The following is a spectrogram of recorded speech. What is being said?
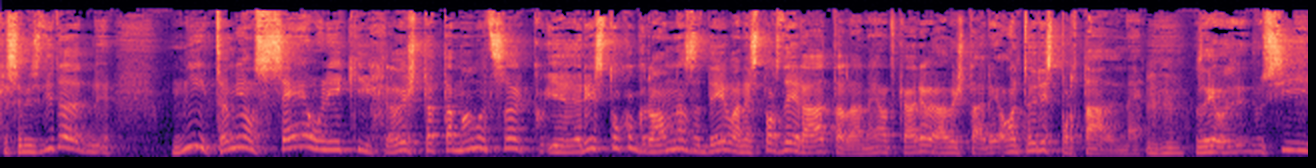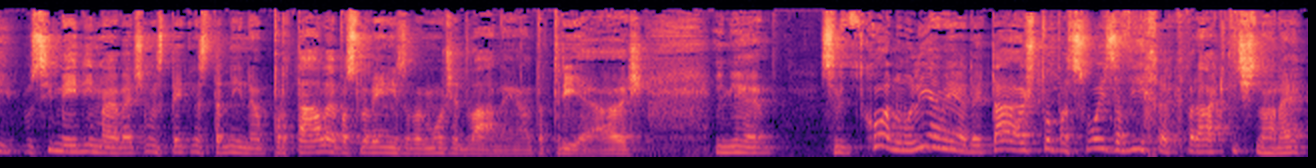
Ker se mi zdi, da ne, ni, tam je vse v nekih, veš, ta, ta MMC je res tako ogromna zadeva, ne sploh zdaj ratala, ne, odkar je, veš, ta, on, to je res portal. ne. Zdaj, vsi, vsi mediji imajo več ali manj spletne strani, ne, portalo je pa Sloveniji za moče dva ne, ali pa tri, veš. In je, se, tako anomalija je, da je ta, veš, to pa svoj zavihek praktično. Ne.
